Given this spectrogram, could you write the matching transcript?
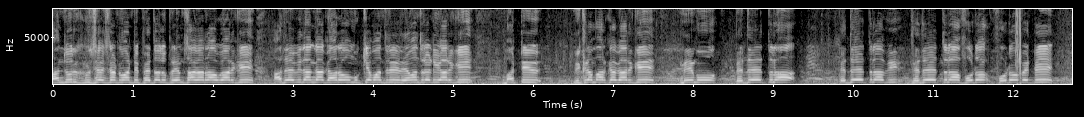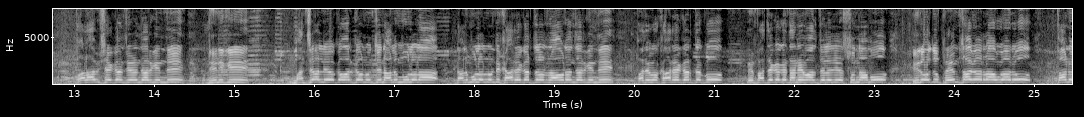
మంజూరు కృషి చేసినటువంటి పెద్దలు ప్రేమ్సాగర్ రావు గారికి అదేవిధంగా గౌరవ ముఖ్యమంత్రి రేవంత్ రెడ్డి గారికి బట్టి విక్రమార్క గారికి మేము పెద్ద ఎత్తున పెద్ద ఎత్తున పెద్ద ఎత్తున ఫోటో ఫోటో పెట్టి ఫలాభిషేకం చేయడం జరిగింది. దీనికి మంచిర్యాల నియోజకవర్గం నుంచి నలుమూలల నలుమూలల నుండి కార్యకర్తలు రావడం జరిగింది. ప్రతి ఒక్క కార్యకర్తకు మేము ప్రత్యేకంగా ధన్యవాదాలు తెలియజేస్తున్నాము. ఈరోజు ప్రేమ్ సాగర్ రావు గారు తాను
